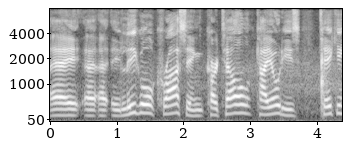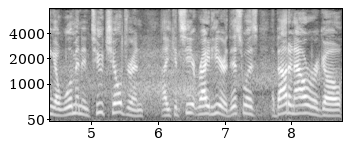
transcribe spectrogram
a, a, a legal crossing, cartel coyotes taking a woman and two children. Uh, you can see it right here. This was about an hour ago.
